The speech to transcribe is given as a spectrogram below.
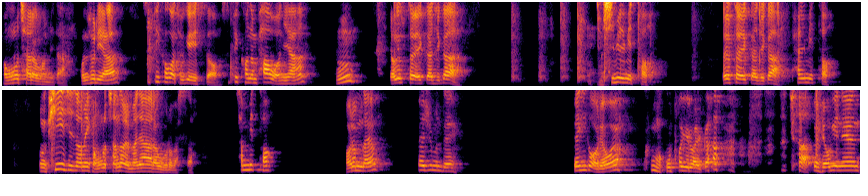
경로차라고 합니다. 뭔 소리야? 스피커가 두 개 있어. 스피커는 파1이야. 응? 여기서부터 여기까지가 11m. 여기부터 여기까지가 8m. 그럼 P 지점의 경로차는 얼마냐? 라고 물어봤어. 3m? 어렵나요? 빼주면 돼. 빼기가 어려워요? 그럼 뭐 곱하기로 할까? 자, 여기는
